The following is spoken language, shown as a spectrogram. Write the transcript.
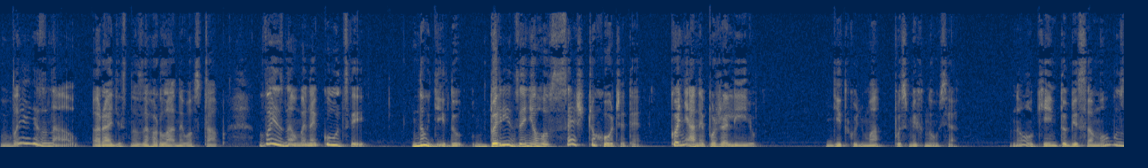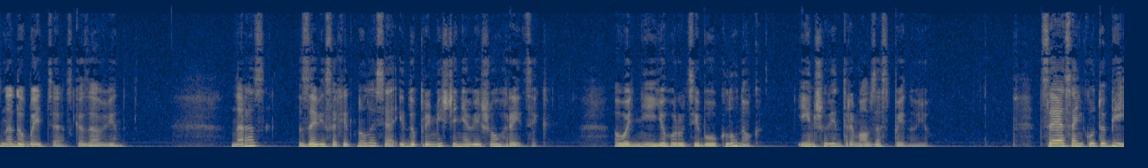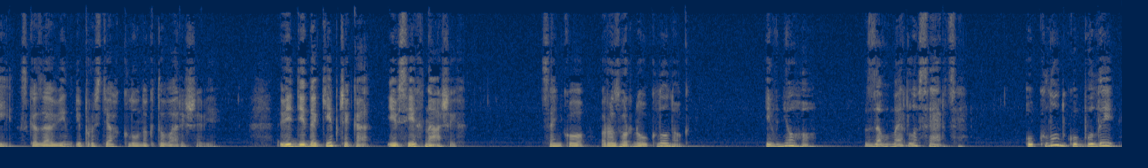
Визнав, радісно загорланив Остап. Визнав мене куций. Ну, діду, беріть за нього все, що хочете. Коня не пожалію. Дід Кудьма посміхнувся. Ну, кінь тобі самому знадобиться, сказав він. Нараз завіса хитнулася, і до приміщення війшов Грицик. В одній його руці був клунок, іншу він тримав за спиною. Це, Саньку, тобі, сказав він і простяг клунок товаришеві. Від діда Кіпчика і всіх наших. Санько розгорнув клунок, і в нього завмерло серце. У клунку були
